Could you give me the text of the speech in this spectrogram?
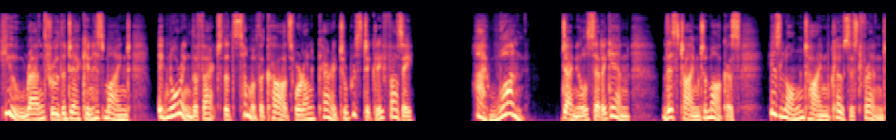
Hugh ran through the deck in his mind, ignoring the fact that some of the cards were uncharacteristically fuzzy. I won, Daniel said again, this time to Marcus, his long-time closest friend.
